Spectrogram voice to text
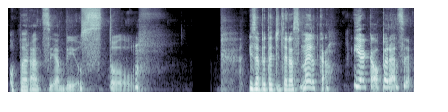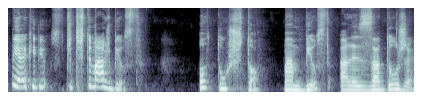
operacja biustu. I zapytacie teraz, Melka, jaka operacja? Jaki biust? Przecież ty masz biust. Otóż to. Mam biust, ale za duży.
